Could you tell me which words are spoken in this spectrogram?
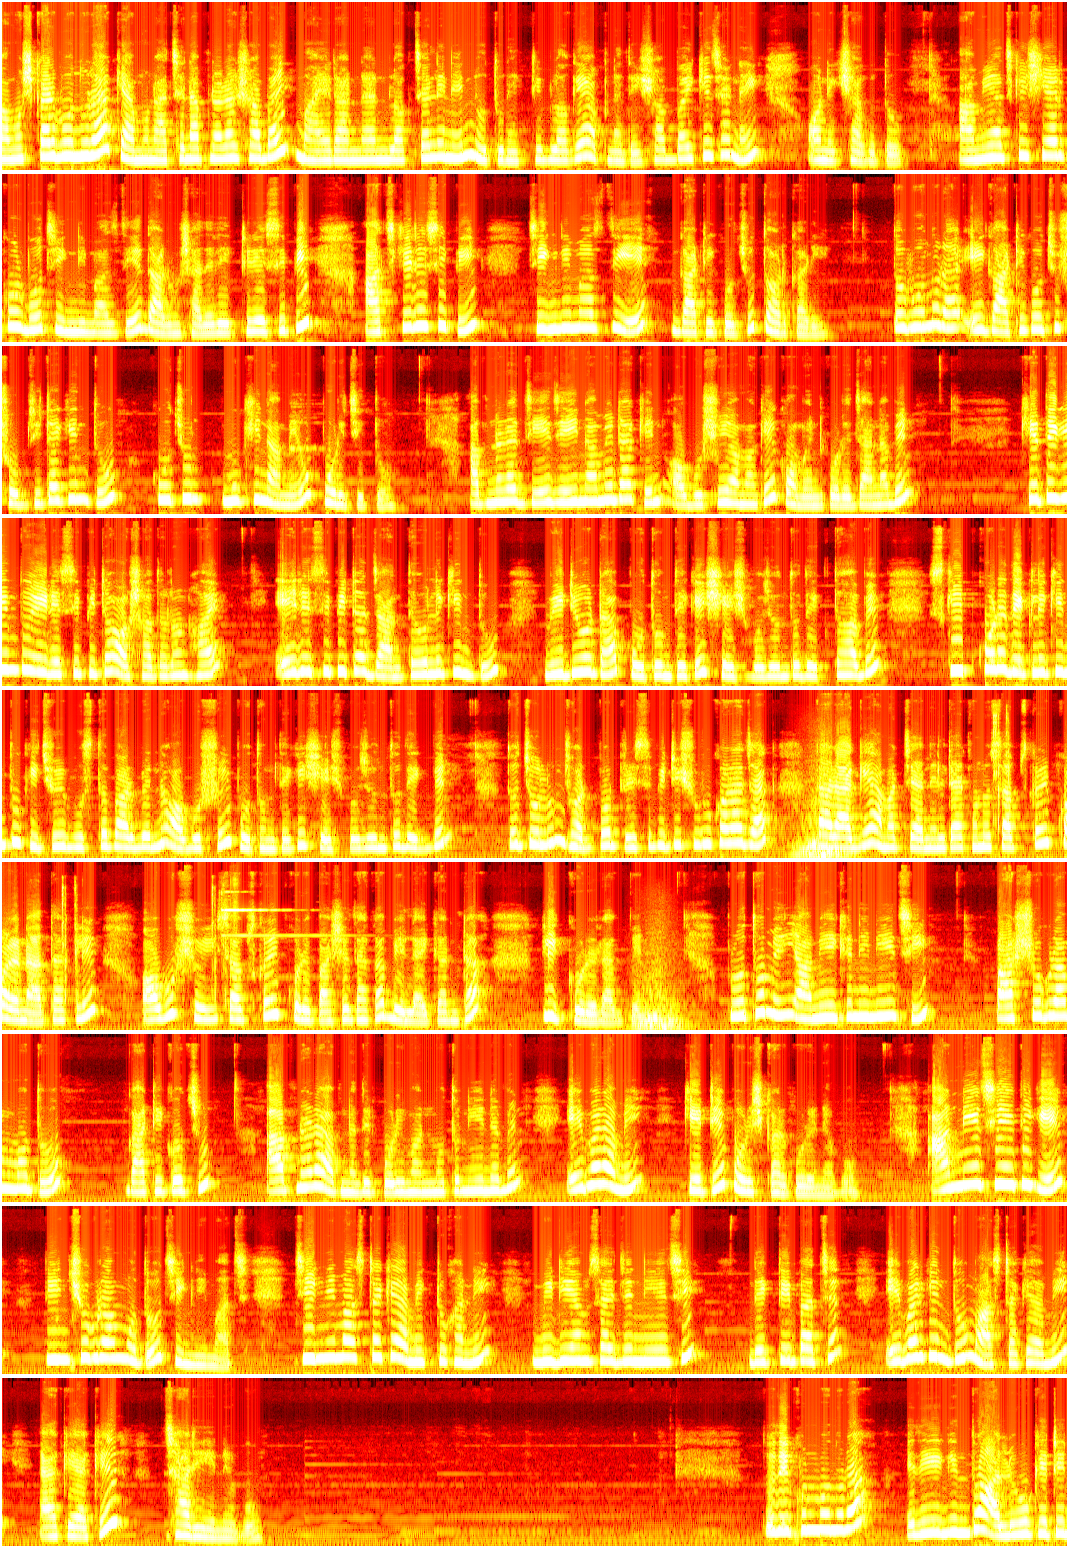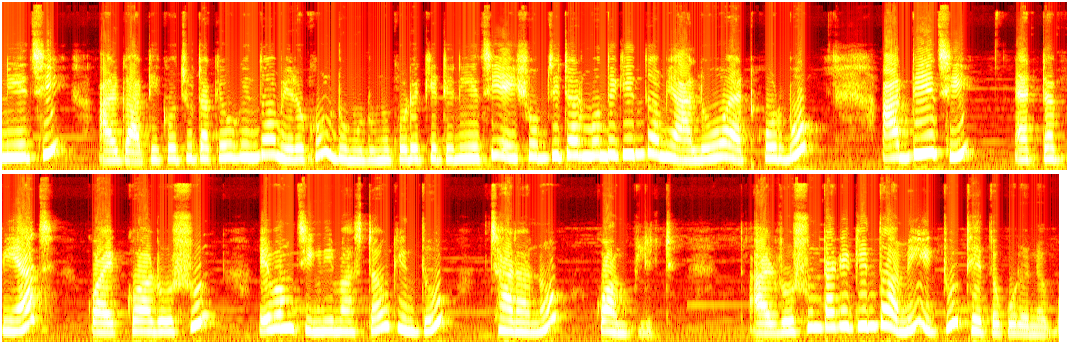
নমস্কার বন্ধুরা, কেমন আছেন আপনারা সবাই? মায়ের রান্নায়ন ব্লগ চ্যানেলের নতুন একটি ব্লগে আপনাদের সবাইকে জানাই অনেক স্বাগত। আমি আজকে শেয়ার করব চিংড়ি মাছ দিয়ে দারুণ স্বাদের একটি রেসিপি আজকের রেসিপি চিংড়ি মাছ দিয়ে গাঠি কচু তরকারি। তো বন্ধুরা, এই গাঠি কচু সবজিটা কিন্তু কচুরমুখী নামেও পরিচিত। আপনারা যে যেই নামে ডাকেন, অবশ্যই আমাকে কমেন্ট করে জানাবেন। খেতে কিন্তু এই রেসিপিটা অসাধারণ হয়। এই রেসিপিটা জানতে হলে কিন্তু ভিডিওটা প্রথম থেকে শেষ পর্যন্ত দেখতে হবে। স্কিপ করে দেখলে কিন্তু কিছুই বুঝতে পারবেন না, অবশ্যই প্রথম থেকে শেষ পর্যন্ত দেখবেন। তো চলুন ঝটপট রেসিপিটি শুরু করা যাক। তার আগে আমার চ্যানেলটা এখনও সাবস্ক্রাইব করা না থাকলে অবশ্যই সাবস্ক্রাইব করে পাশে থাকা বেল আইকনটা ক্লিক করে রাখবেন। প্রথমেই আমি এখানে নিয়েছি পাঁচশো গ্রাম মতো গাঠি কচু। আপনারা আপনাদের পরিমাণ মতো নিয়ে নেবেন। এবার আমি কেটে পরিষ্কার করে নেব। আর নিয়েছি এদিকে তিনশো গ্রাম মতো চিংড়ি মাছ। চিংড়ি মাছটাকে আমি একটুখানি মিডিয়াম সাইজের নিয়েছি, দেখতেই পাচ্ছেন? এবার কিন্তু মাছটাকে আমি একে একে ছাড়িয়ে নেব। তো দেখুন বন্ধুরা, এদিকে কিন্তু আলুও কেটে নিয়েছি, আর গাঠি কচুটাকেও কিন্তু আমি এরকম ডুমু ডুমু করে কেটে নিয়েছি। এই সবজিটার মধ্যে কিন্তু আমি আলুও অ্যাড করব। আর দিয়েছি একটা পেঁয়াজ, কয়েক কোয়া রসুন এবং চিংড়ি মাছটাও কিন্তু ছাড়ানো কমপ্লিট আর রসুনটাকে কিন্তু আমি একটু থেতো করে নেব।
